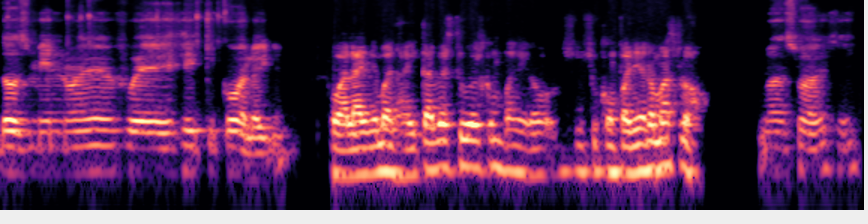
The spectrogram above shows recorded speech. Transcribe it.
2009 fue Heikki Kovalainen año, bueno, ahí tal vez tuvo el compañero, su, compañero más flojo. Más suave, sí.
